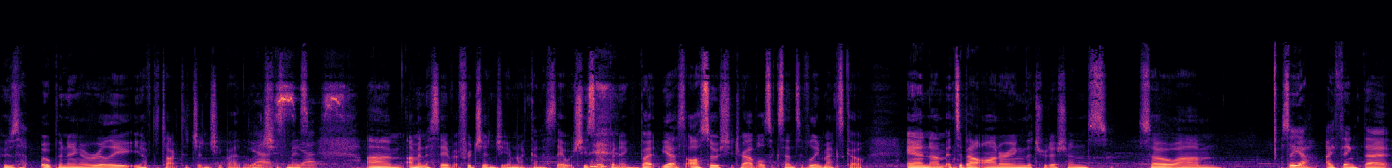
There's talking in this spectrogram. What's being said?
who's opening a really. You have to talk to Gingy, by the way. She's amazing. yes. Um, I'm going to save it for Gingy. I'm not going to say what she's opening. But yes, also she travels extensively Mexico. And um, it's about honoring the traditions. So, um, so yeah, I think that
